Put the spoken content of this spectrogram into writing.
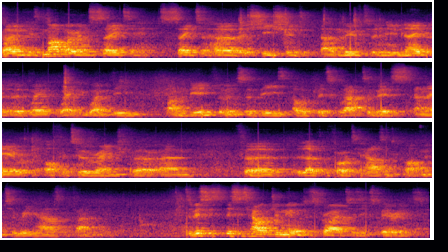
phone his mother and say to, say to her that she should uh, move to a new neighbourhood where, where he won't be under the influence of these other political activists, and they offered to arrange for, um, for the local authority housing department to rehouse the family. So this is, this is how Jamil described his experience.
